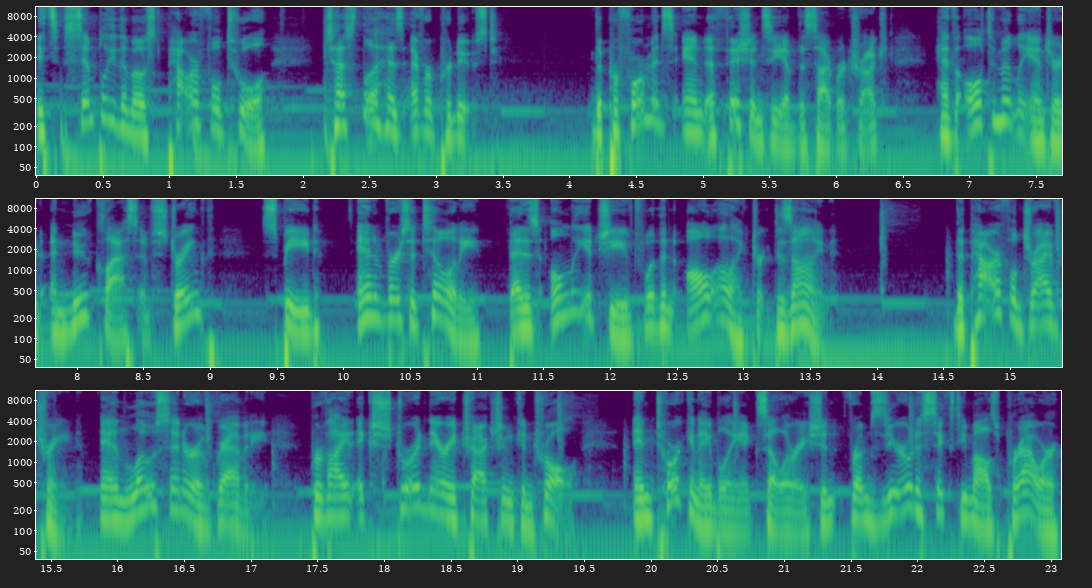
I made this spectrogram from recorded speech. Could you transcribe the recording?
It's simply the most powerful tool Tesla has ever produced. The performance and efficiency of the Cybertruck have ultimately entered a new class of strength, speed, and versatility that is only achieved with an all-electric design. The powerful drivetrain and low center of gravity provide extraordinary traction control and torque enabling acceleration from 0 to 60 miles per hour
